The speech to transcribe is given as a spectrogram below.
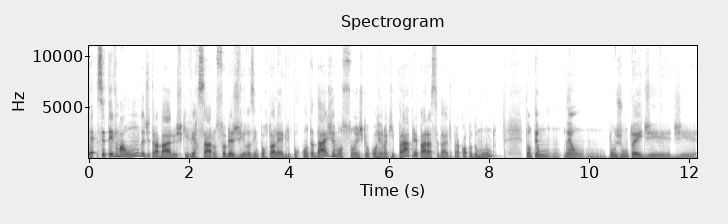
É, você teve uma onda de trabalhos que versaram sobre as vilas em Porto Alegre por conta das remoções que ocorreram aqui para preparar a cidade para a Copa do Mundo. Então tem um, né, um, um conjunto aí de, de,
